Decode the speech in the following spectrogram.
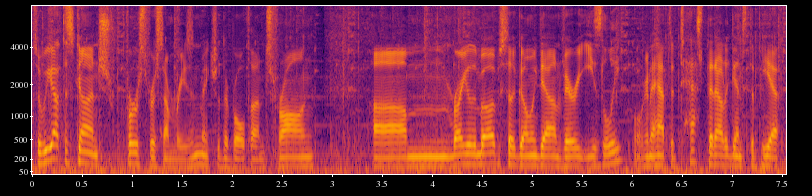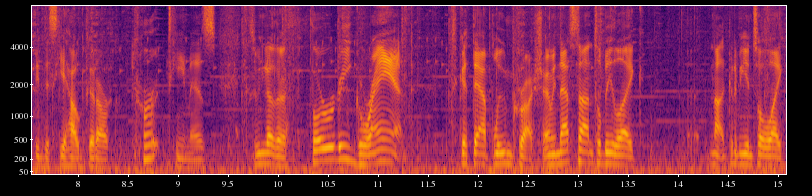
So we got this gun first for some reason. Make sure they're both on strong. Um, regular Moab still going down very easily. We're going to have to test it out against the BFB to see how good our current team is. Because we need another 30 grand to get that Bloon Crush. I mean, that's not until be like, not going to be until like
